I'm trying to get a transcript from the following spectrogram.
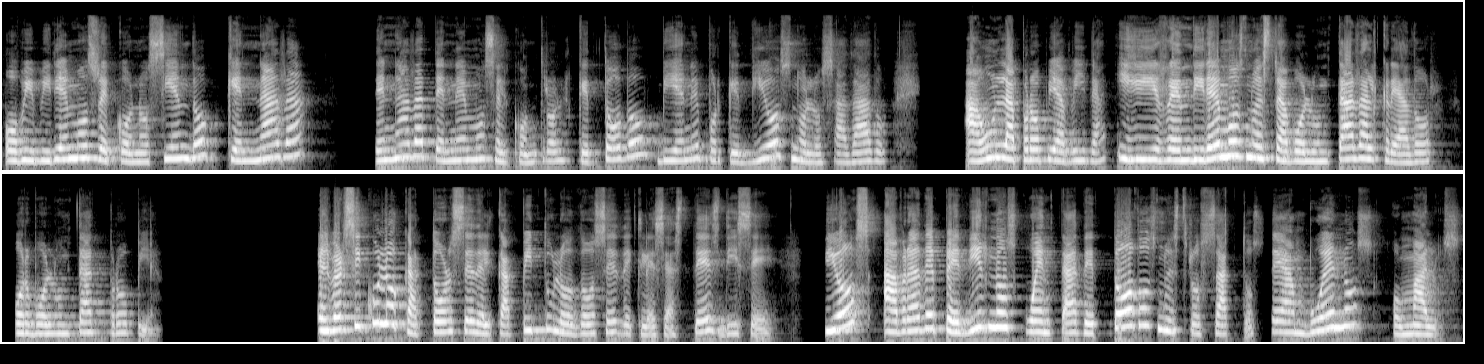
o viviremos reconociendo que nada, de nada tenemos el control, que todo viene porque Dios nos los ha dado, aún la propia vida, y rendiremos nuestra voluntad al Creador por voluntad propia. El versículo 14 del capítulo 12 de Eclesiastés dice, Dios habrá de pedirnos cuenta de todos nuestros actos, sean buenos o malos,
